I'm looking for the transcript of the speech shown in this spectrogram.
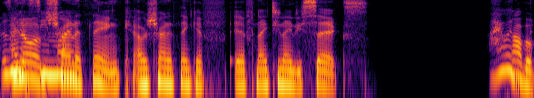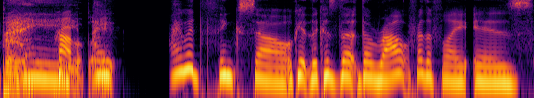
Doesn't I know. I was trying like to think. I was trying to think if if 1996. I would Probably. I- Probably. I, I would think so. Okay, because the the route for the flight is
